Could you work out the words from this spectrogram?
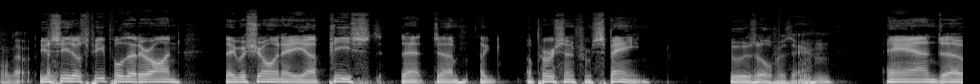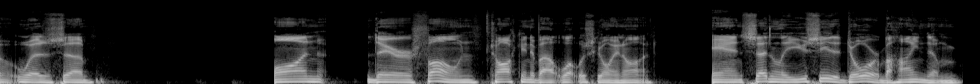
Well, that- You see those people that are on. They were showing a uh, piece that um, a, a person from Spain who was over there and uh, was um on their phone talking about what was going on, and suddenly you see the door behind them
